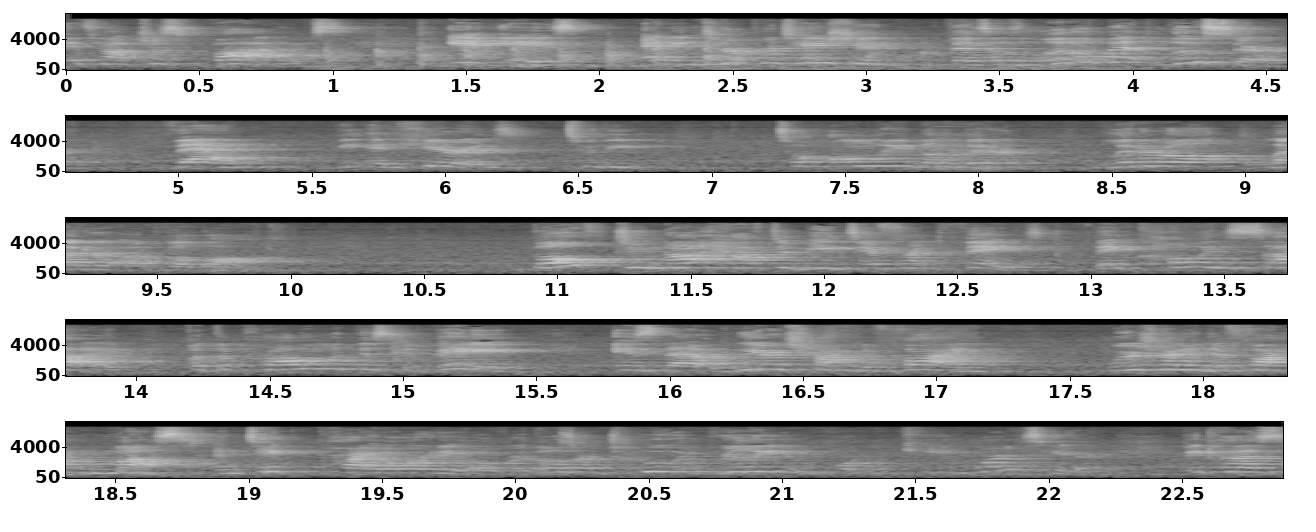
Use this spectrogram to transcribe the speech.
it's not just vibes. It is an interpretation that's a little bit looser than the adherence to the to only the liter, literal letter of the law. Both do not have to be different things. They coincide. But the problem with this debate is that we're trying to find, we're trying to define must and take priority over. Those are two really important key words here. Because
